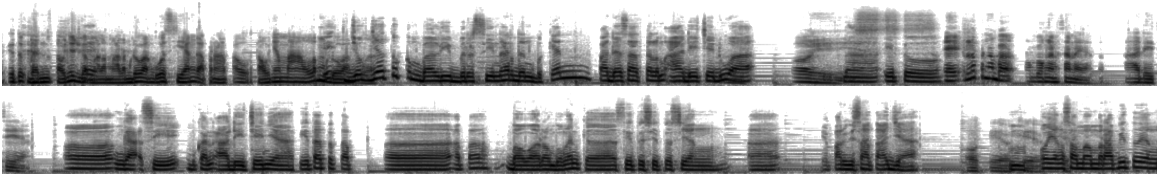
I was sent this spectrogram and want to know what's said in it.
itu dan taunya juga Eh. malam-malam doang. Gue siang nggak pernah tahu, taunya malam Eh, doang. Jogja tuh kembali bersinar dan beken pada saat film ADC 2. gua. Oh iya. Nah, itu Eh, lu pernah bawa rombongan sana ya? ADC ya? eh enggak sih, bukan ADC-nya. Kita tetap eh, apa bawa rombongan ke situs-situs yang eh, ya pariwisata aja. Oke, Hmm. oke. oh, yang oke. sama Merapi tuh yang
